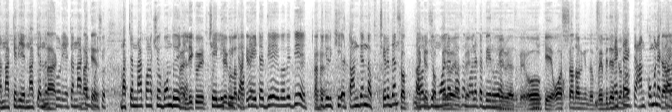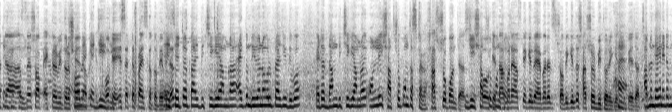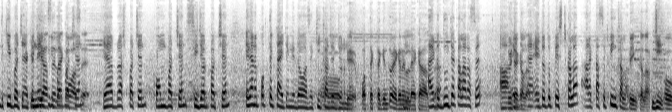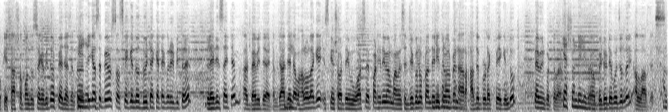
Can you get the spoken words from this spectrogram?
নাকের ইয়ে নাকের নাক- সরি এটা নাকের নাকের। বাচ্চার নাক অনেক সময় বন্ধ হয়ে হ্যাঁ, যায়। সেই লিকুইডটা আপনি এটা দিয়ে এভাবে দিয়ে আপনি যদি টান দেন না ছেড়ে দেন তাহলে যে ময়লাটা আছে ময়লাটা বের হয়ে আসবে। ওকে অসাধারণ কিন্তু বেবিদের জন্য একটা একটা আনকমন একটা আইটেম কিন্তু। আছে সব একটার ভিতরে পেয়ে যাবে একে- জি, জি। ওকে এই সেটটার প্রাইস কত এই বেবিদের সেটের প্রাইস দিচ্ছি কি আমরা একদম রিজনেবল প্রাইসই দিব। এটার দাম দিচ্ছি কি আমরা অনলি সাতশো পঞ্চাশ টাকা। 750 জি, 750 ওকে তার মানে আজকে কিন্তু এভারেজ সবই কিন্তু 700 এর ভিতরে কিন্তু হ্যাঁ। পেয়ে যাচ্ছে। আপনি দেখেন এটার মধ্যে কি পাচ্ছেন? একটা কি কি পাচ্ছেন। হেয়ার ব্রাশ পাচ্ছেন কম পাচ্ছেন সিজার পাচ্ছেন। এখানে প্রত্যেকটা আইটেমই দেওয়া আছে কি কাজের জন্য। ওকে প্রত্যেকটা কিন্তু এখানে লেখা আর আছে এটা দুইটা কালার আছে। এটা- তো পেস্ট কালার আর একটা আছে পিঙ্ক কালার। Pink colour. জি। ওকে 750 টাকার ভিতরে পেয়ে যাচ্ছেন। তো ঠিক আছে ভিউয়ার্স আজকে কিন্তু দুইটা ক্যাটাগরির ভিতরে লেডিস আইটেম আর বেবিদের আইটেম যা যেটা ভালো লাগে স্ক্রিনশট দিয়ে হোয়াটসঅ্যাপ পাঠিয়ে দিবেন বাংলাদেশের যে কোনো প্রান্তে নিতে পারবেন আর হাতে প্রোডাক্ট পেয়ে কিন্তু পেমেন্ট করতে পারবেন। ক্যাশ অন ডেলিভারি ভিডিওটি পর্যন্তই আল্লাহ হাফেজ।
